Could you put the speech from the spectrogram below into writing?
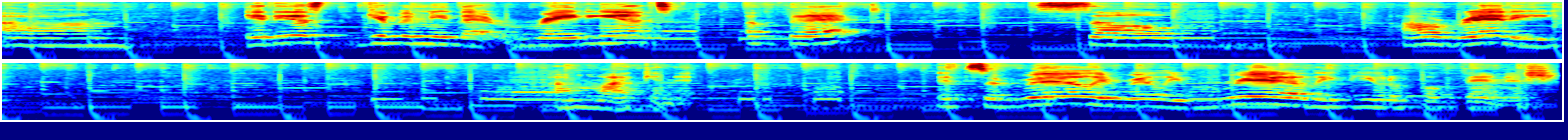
um, it is giving me that radiant effect. So already I'm liking it. It's a really, really, really beautiful finish.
